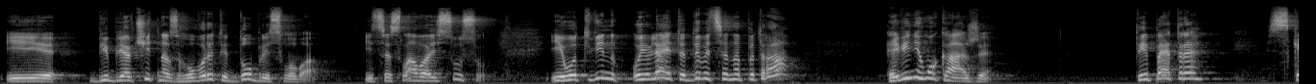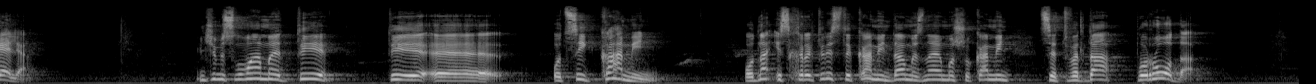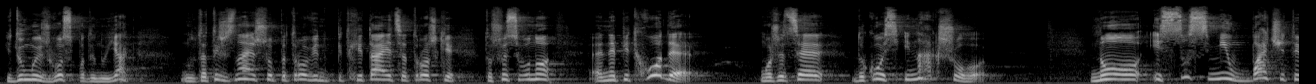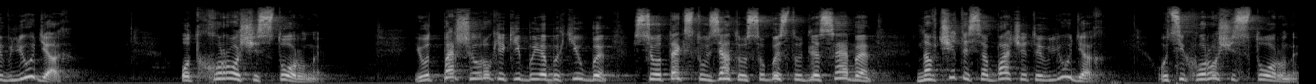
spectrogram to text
І Біблія вчить нас говорити добрі слова. І це слава Ісусу. І от він, уявляєте, дивиться на Петра, і він йому каже: Ти, Петре, скеля. Іншими словами, ти, ти е, оцей камінь, одна із характеристик камінь, да, ми знаємо, що камінь це тверда порода. І думаєш, Господи, ну як? Ну та ти ж знаєш, що Петро він підхитається трошки, то щось воно е, не підходить. Може, це до когось інакшого. Но Ісус смів бачити в людях от хороші сторони. І от перший урок, який би я би хотів би з цього тексту взяти особисто для себе, навчитися бачити в людях оці хороші сторони,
